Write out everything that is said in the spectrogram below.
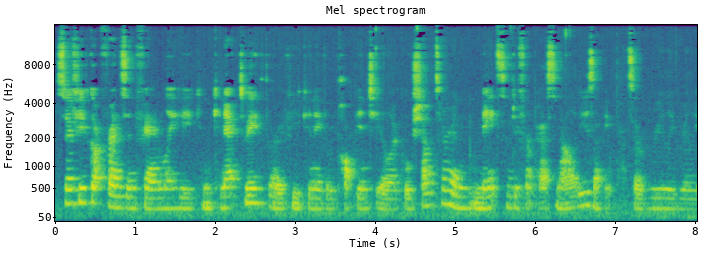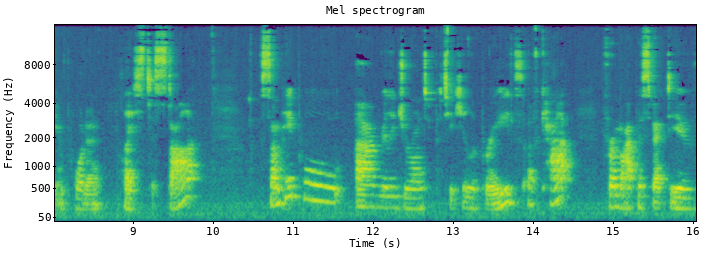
So if you've got friends and family who you can connect with, or if you can even pop into your local shelter and meet some different personalities, I think that's a really, really important place to start. Some people are really drawn to particular breeds of cat. From my perspective,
